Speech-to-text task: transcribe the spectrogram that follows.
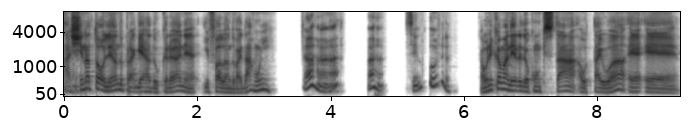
A China tá olhando para a guerra da Ucrânia e falando vai dar ruim. Aham, aham, sem dúvida. A única maneira de eu conquistar o Taiwan é, é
